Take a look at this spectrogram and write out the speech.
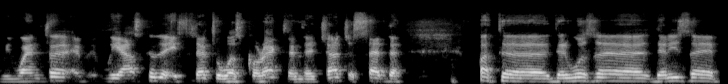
We went. Uh, we asked if that was correct, and the judge said. But there was a, there is a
